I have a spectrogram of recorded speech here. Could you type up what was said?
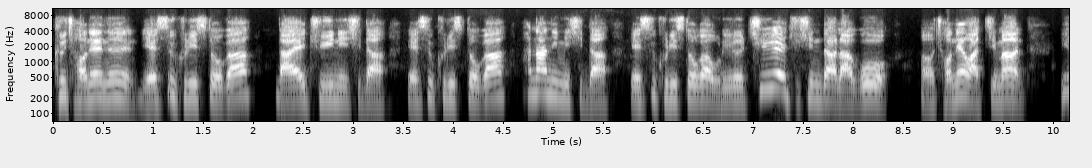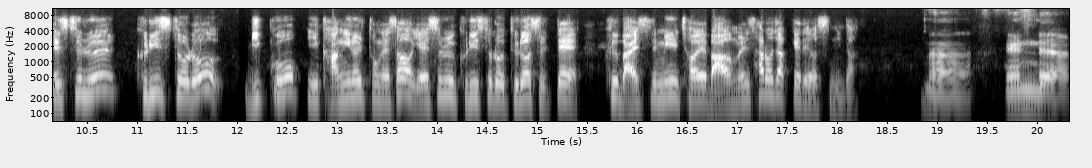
그 전에는 예수 그리스도가 나의 주인이시다. 예수 그리스도가 하나님이시다. 예수 그리스도가 우리를 치유해 주신다라고 어, 전해왔지만 예수를 그리스도로 믿고 이 강의를 통해서 예수를 그리스도로 들었을 때 그 말씀이 저의 마음을 사로잡게 되었습니다. Uh, and uh,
